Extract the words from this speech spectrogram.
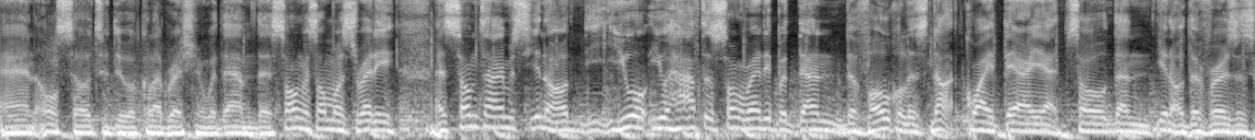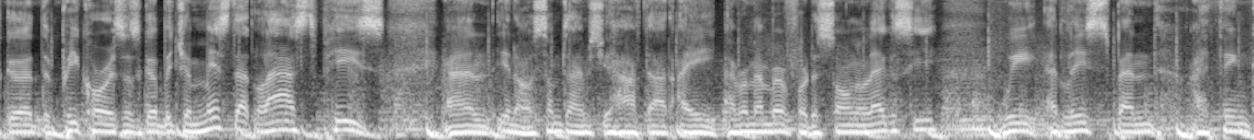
and also to do a collaboration with them. The song is almost ready, and sometimes you know you you have the song ready, but then the vocal is not quite there yet. So then you know the verse is good, the pre-chorus is good, but you miss that last piece, and you know sometimes you have that. I I remember for the song Legacy, we at least spend, I think,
